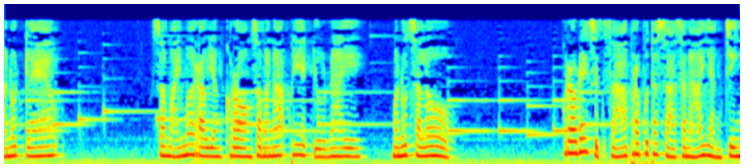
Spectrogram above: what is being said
มนุษย์แล้ว สมัยเมื่อเรายังครองสมณะเพศอยู่ในมนุษย์โลก เราได้ศึกษาพระพุทธศาสนาอย่างจริง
